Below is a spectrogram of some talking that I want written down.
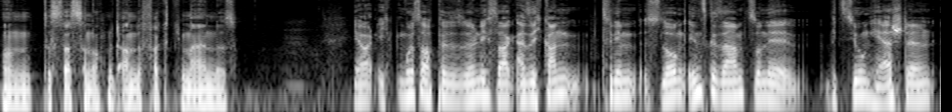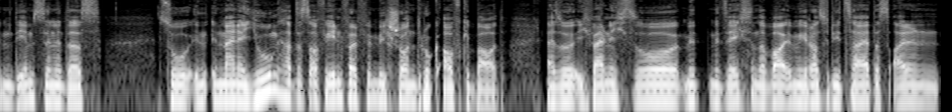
und dass das dann auch mit Underfucked gemeint ist. Ja, und ich muss auch persönlich sagen, also ich kann zu dem Slogan insgesamt so eine Beziehung herstellen, in dem Sinne, dass so in, in meiner Jugend hat es auf jeden Fall für mich schon Druck aufgebaut. Also ich war nicht so mit, mit 16, da war irgendwie gerade so die Zeit, dass allen,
